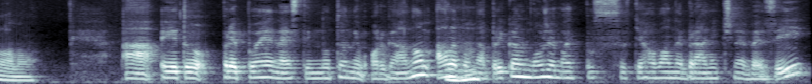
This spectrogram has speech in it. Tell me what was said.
Áno a je to prepojené s tým vnútorným orgánom, alebo uh-huh. napríklad môže mať posťahované bráničné väzy.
